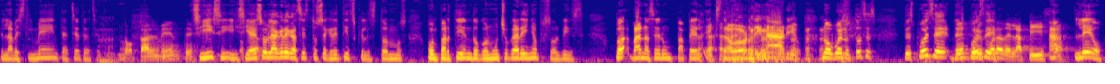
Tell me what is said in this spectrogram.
la vestimenta, etcétera, etcétera, ¿no? Totalmente. Sí, sí, y si a eso le agregas estos secretitos que les estamos compartiendo con mucho cariño, pues olvídese. Va- van a hacer un papel extraordinario. No, bueno, entonces, después de... Después de fuera de la Ah, pista. Leo.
